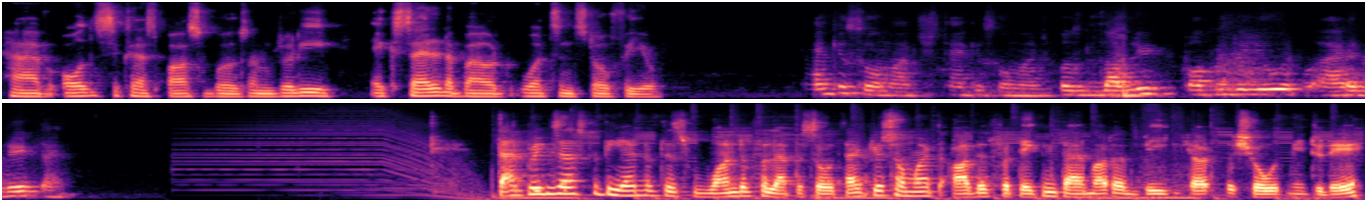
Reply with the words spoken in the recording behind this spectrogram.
have all the success possible. So I'm really excited about what's in store for you. Thank you so much. Thank you so much. It was lovely talking to you. I had a great time. That brings us to the end of this wonderful episode. Thank you so much, Adith, for taking time out and being here at the show with me today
